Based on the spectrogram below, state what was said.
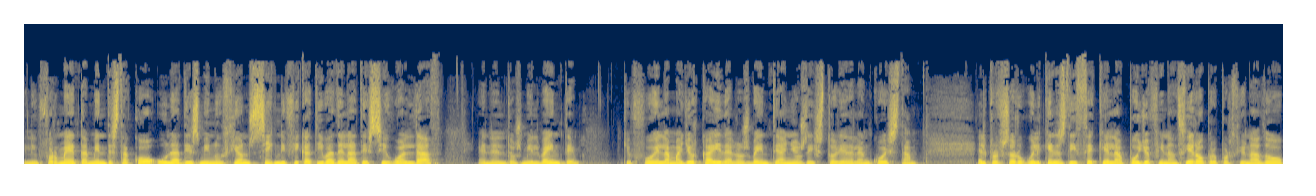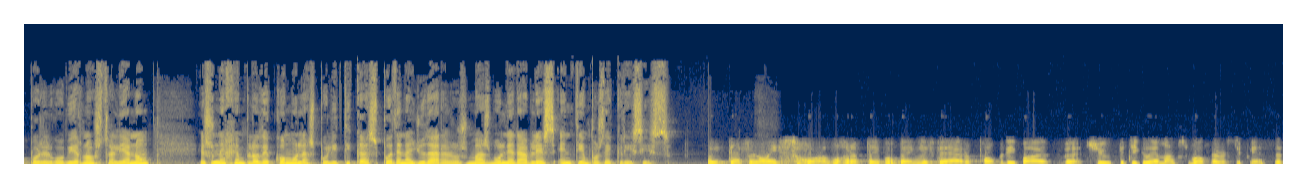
El informe también destacó una disminución significativa de la desigualdad en el 2020, que fue la mayor caída en los 20 años de historia de la encuesta. El profesor Wilkins dice que el apoyo financiero proporcionado por el gobierno australiano es un ejemplo de cómo las políticas pueden ayudar a los más vulnerables en tiempos de crisis. We definitely saw a lot of people being lifted out of poverty by virtue, particularly amongst welfare recipients, the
